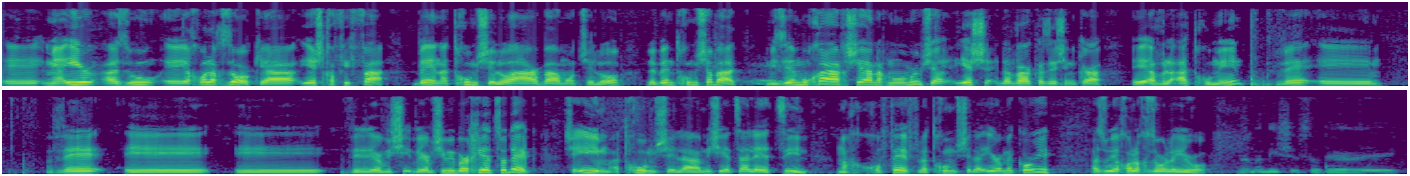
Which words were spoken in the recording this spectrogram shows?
אה, מהעיר, אז הוא אה, יכול לחזור, כי ה, יש חפיפה בין התחום שלו, הארבע אמות שלו, לבין תחום שבת. מזה מוכח שאנחנו אומרים שיש דבר כזה שנקרא אה, הבלעת תחומין, ו, אה, ו, אה, אה, ורב שמעי בר חייא צודק, שאם התחום של מי שיצא להציל חופף לתחום של העיר המקורית, אז הוא יכול לחזור לעירו. למה מי שסובר אה,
